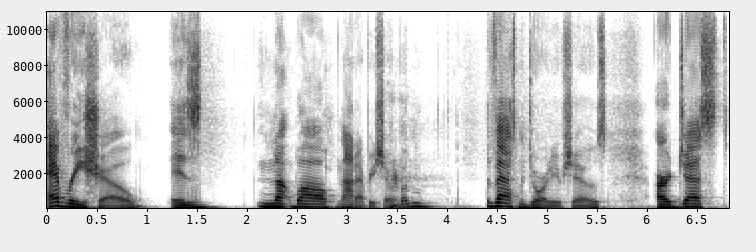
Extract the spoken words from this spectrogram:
every show is not well not every show but the vast majority of shows are just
